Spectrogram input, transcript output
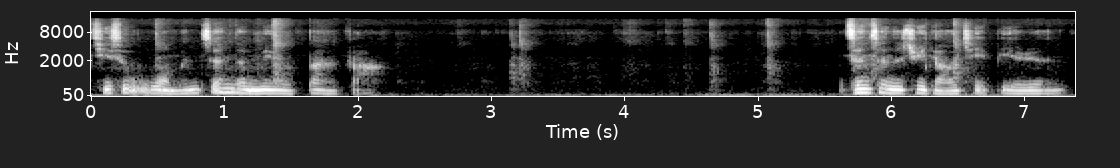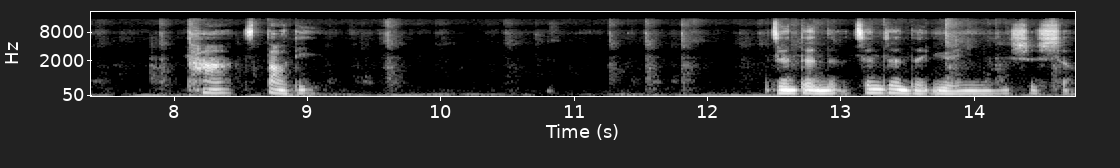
其实我们真的没有办法真正的去了解别人，他到底。真正的真正的原因是什么？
